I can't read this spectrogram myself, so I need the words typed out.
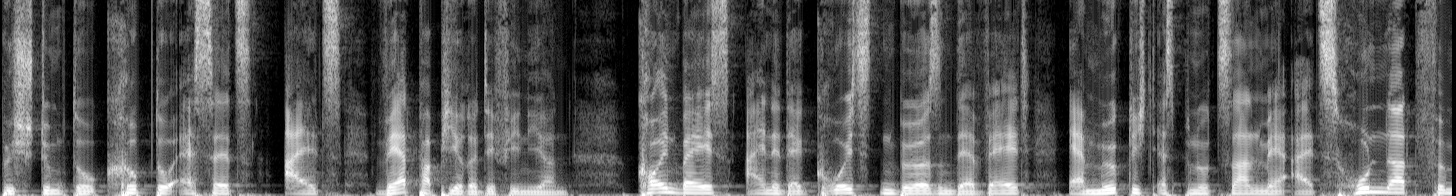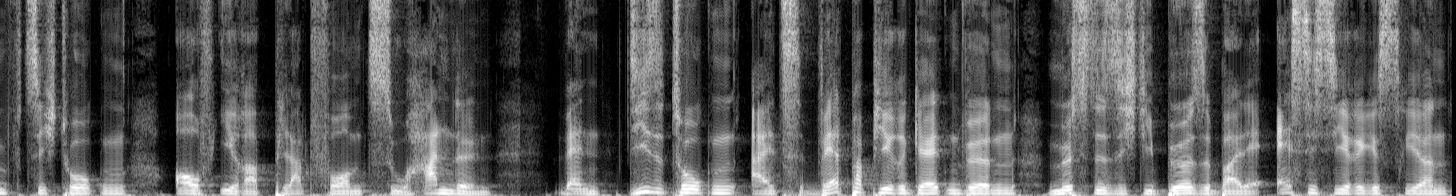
bestimmte Kryptoassets als Wertpapiere definieren. Coinbase, eine der größten Börsen der Welt, ermöglicht es Benutzern mehr als 150 Token auf ihrer Plattform zu handeln. Wenn diese Token als Wertpapiere gelten würden, müsste sich die Börse bei der SEC registrieren,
